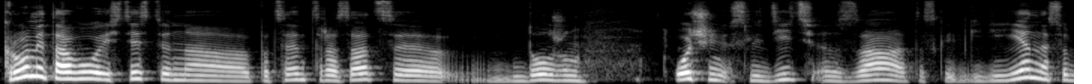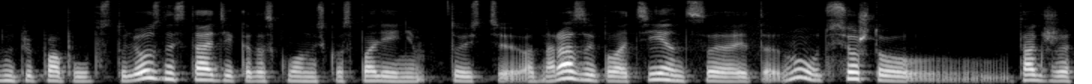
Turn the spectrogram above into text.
Кроме того, естественно, пациент с розацией должен очень следить за так сказать, гигиеной, особенно при папулопустулезной стадии, когда склонность к воспалениям. То есть одноразовые полотенца, это ну, все, что также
